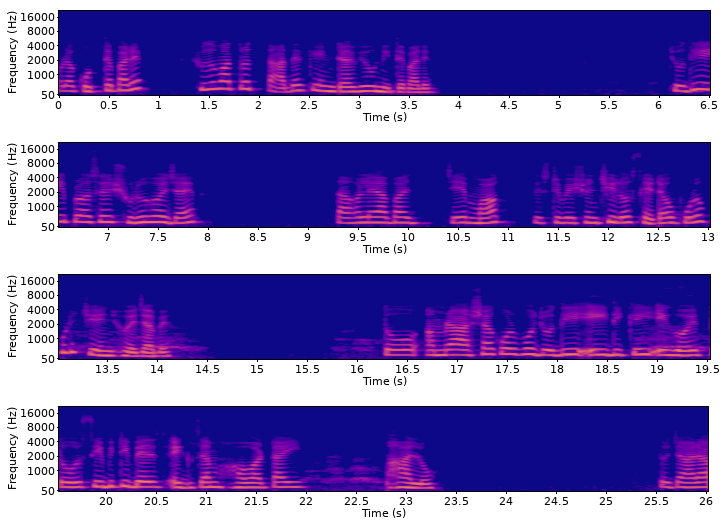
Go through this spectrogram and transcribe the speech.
ওরা করতে পারে। শুধুমাত্র তাদেরকে ইন্টারভিউ নিতে পারে। যদি এই প্রসেস শুরু হয়ে যায়, তাহলে আবার যে মার্ক ডিস্ট্রিবিউশন ছিল, সেটাও পুরোপুরি চেঞ্জ হয়ে যাবে। তো আমরা আশা করব যদি এই দিকেই এগোয়, তো সিবিটি বেস এক্সাম হওয়াটাই ভালো। তো যারা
